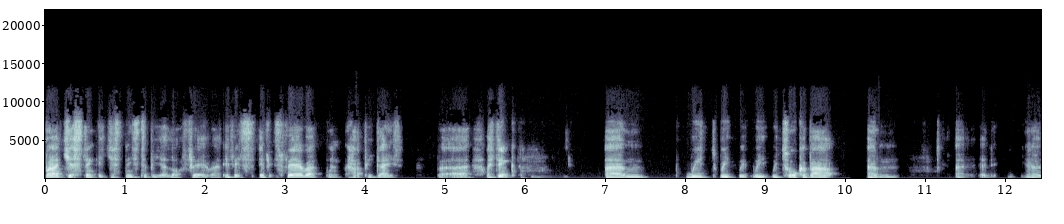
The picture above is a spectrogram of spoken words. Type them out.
but I just think it just needs to be a lot fairer. If it's if it's fairer, then happy days. But uh, I think um, we, we we we talk about um, uh, you know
